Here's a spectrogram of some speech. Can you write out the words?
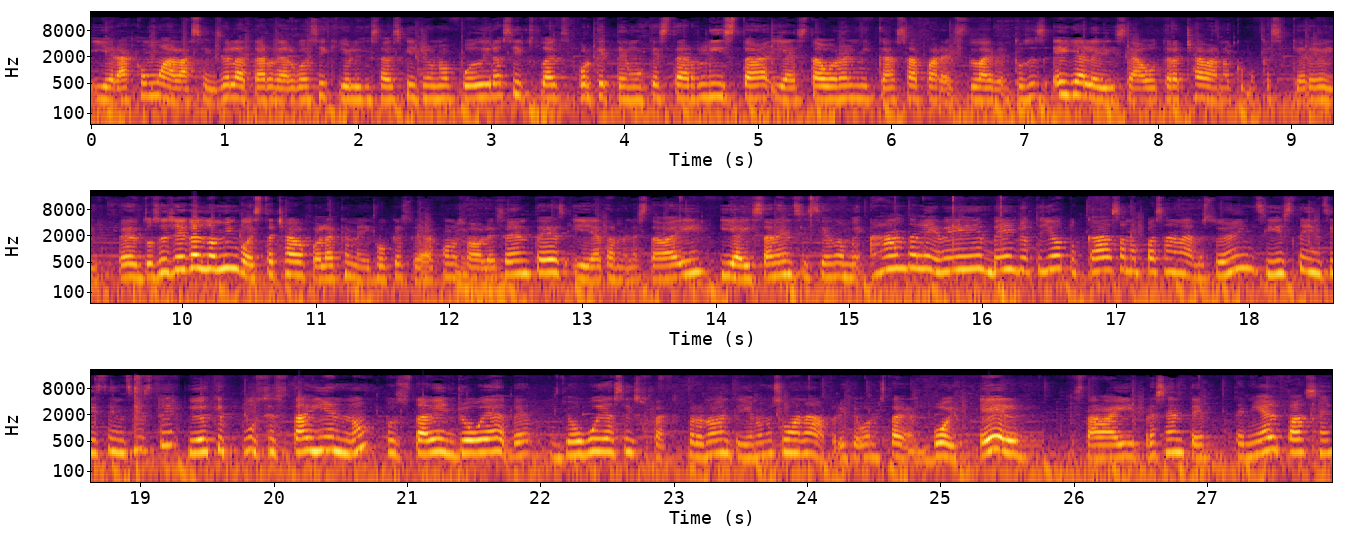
y era como a las 6 de la tarde, algo así, que yo le dije, sabes que yo no puedo ir a Six Flags porque tengo que estar lista y a esta hora en mi casa para este live. Entonces ella le dice a otra chava, ¿no? Como que si quiere ir. Pero entonces llega el domingo, esta chava fue la que me dijo que estuviera con los adolescentes y ella también estaba ahí y ahí están insistiéndome, ándale, ven, ven, yo te llevo a tu casa, no pasa nada. Me estuvieron, insiste, insiste, insiste. Y yo dije, pues está bien, ¿no? Pues está bien, yo voy a ver, yo voy a Six Flags, pero no, yo no me subo a nada, pero dije, bueno, está bien, voy. Él estaba ahí presente, tenía el pase,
